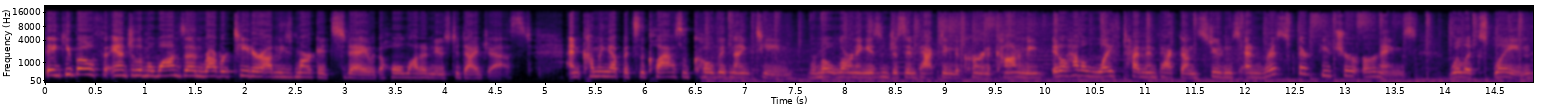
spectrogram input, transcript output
Thank you both, Angela Mwanza and Robert Teeter, on these markets today with a whole lot of news to digest. And coming up, it's the class of COVID-19. Remote learning isn't just impacting the current economy. It'll have a lifetime impact on students and risk their future earnings. We'll explain.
